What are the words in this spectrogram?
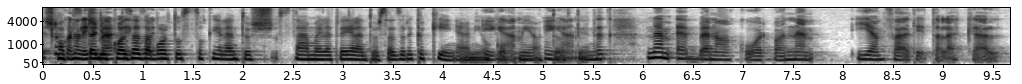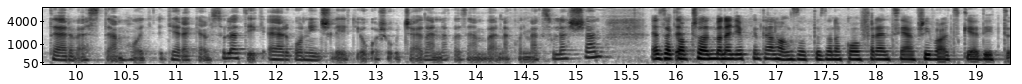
Sokan hát tegyük hozzá, az abortuszok jelentős száma, illetve jelentős százalék a kényelmi igen, okok miatt igen. történik. Tehát nem ebben a korban, nem ilyen feltételekkel terveztem, hogy gyerekem születik, ergo nincs létjogosultság ennek az embernek, hogy megszülessen. Ezzel De... kapcsolatban egyébként elhangzott ezen a konferencián Frivalcki Edith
